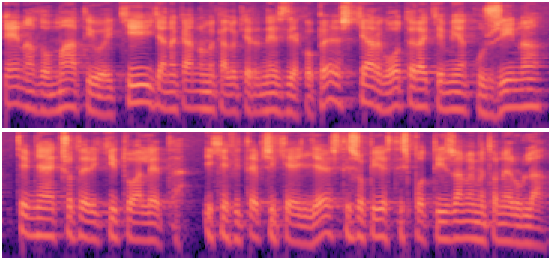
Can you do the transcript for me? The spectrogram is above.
ένα δωμάτιο εκεί για να κάνουμε καλοκαιρινές διακοπές και αργότερα και μια κουζίνα και μια εξωτερική τουαλέτα. Είχε φυτέψει και ελιές τις οποίες τις ποτίζαμε με τον νερουλά.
